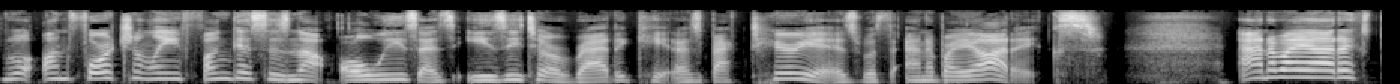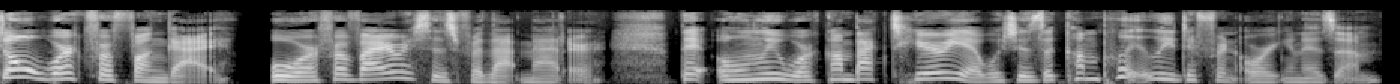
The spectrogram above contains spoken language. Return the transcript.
Well, unfortunately, fungus is not always as easy to eradicate as bacteria is with antibiotics. Antibiotics don't work for fungi, or for viruses for that matter. They only work on bacteria, which is a completely different organism.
